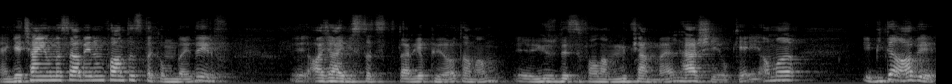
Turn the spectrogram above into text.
Yani geçen yıl mesela benim fantasy takımımdaydı herif. e, acayip istatistikler yapıyor tamam. E, yüzdesi falan mükemmel. Her şey okey ama e, bir de abi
